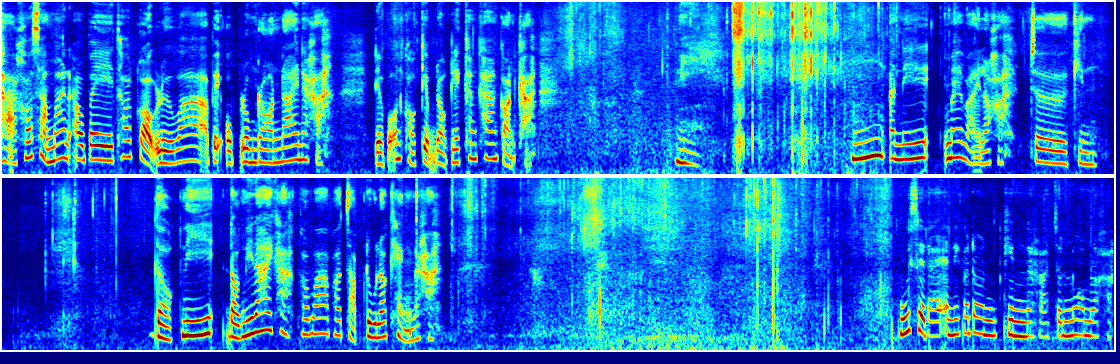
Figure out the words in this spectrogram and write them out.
ขาเขาสามารถเอาไปทอดกรอบหรือว่าเอาไปอบลมร้อนได้นะคะ เดี๋ยวป้าอ้นขอเก็บดอกเล็กข้างๆก่อนค่ะ นี่อืมอันนี้ไม่ไหวแล้วค่ะ เจอกิน ดอกนี้ดอกนี้ได้ค่ะ เพราะว่าพอจับดูแล้วแข็งนะคะ อุ้ยเสียดายอันนี้ก็โดนกินนะคะ จนน่วมแล้วค่ะ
